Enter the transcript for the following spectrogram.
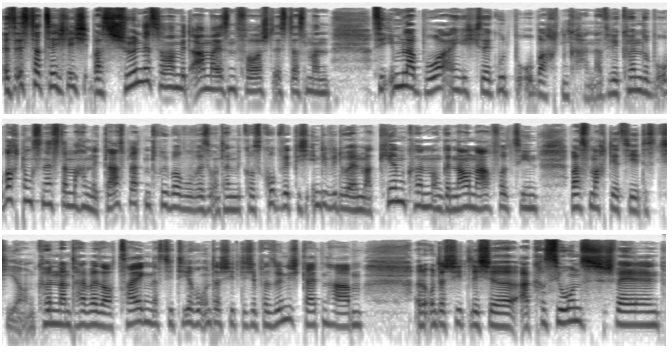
Es ist tatsächlich, was Schönes, wenn man mit Ameisen forscht, ist, dass man sie im Labor eigentlich sehr gut beobachten kann. Also wir können so Beobachtungsnester machen mit Glasplatten drüber, wo wir sie unter dem Mikroskop wirklich individuell markieren können und genau nachvollziehen, was macht jetzt jedes Tier und können dann teilweise auch zeigen, dass die Tiere unterschiedliche Persönlichkeiten haben, äh, unterschiedliche Aggressionsschwellen,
